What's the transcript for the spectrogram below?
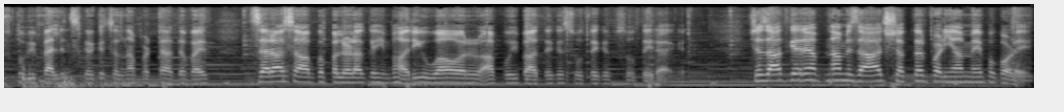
उसको भी बैलेंस करके चलना पड़ता है। अदरवाइज़ जरा सा आपका पलड़ा कहीं भारी हुआ और आप वही बात है कि, सोते के, सोते ही रह गए। शहजाद कह रहे हैं, अपना मिजाज शक्कर पड़िया में पकौड़े।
